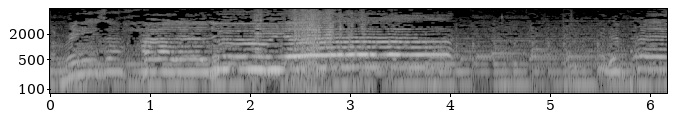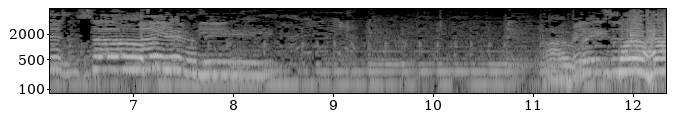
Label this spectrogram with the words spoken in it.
I Raise a hallelujah in the presence of my enemy. I Raise a hallelujah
